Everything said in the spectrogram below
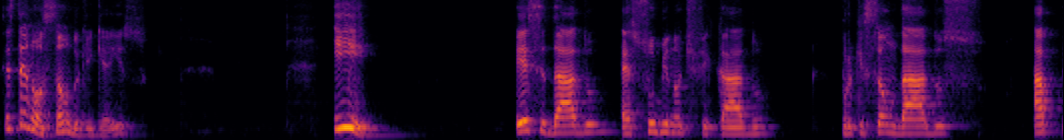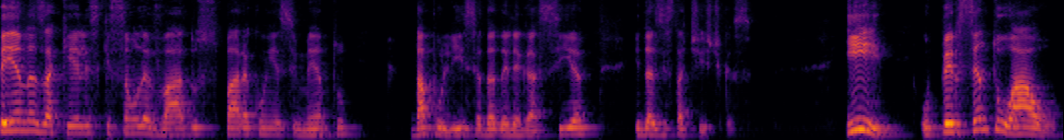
Vocês têm noção do que, que é isso? E esse dado é subnotificado porque são dados apenas aqueles que são levados para conhecimento da polícia, da delegacia e das estatísticas. E o percentual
